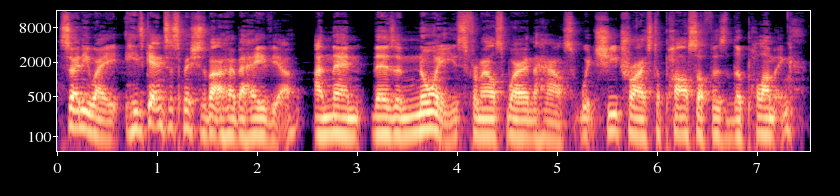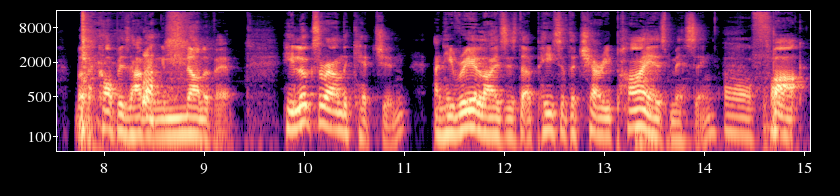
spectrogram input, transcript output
so anyway he's getting suspicious about her behavior and then there's a noise from elsewhere in the house which she tries to pass off as the plumbing but the cop is having none of it he looks around the kitchen and he realizes that a piece of the cherry pie is missing Oh fuck. but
